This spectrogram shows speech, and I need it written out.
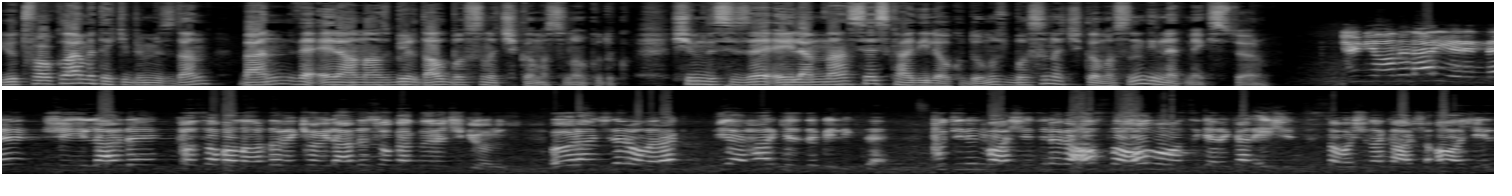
Youth for Climate ekibimizden ben ve Ela Naz Birdal basın açıklamasını okuduk. Şimdi size eylemden ses kaydıyla okuduğumuz basın açıklamasını dinletmek istiyorum. Dünyanın her yerinde, şehirlerde, kasabalarda ve köylerde sokaklara çıkıyoruz. Öğrenciler olarak diğer herkesle birlikte. Putin'in vahşetine ve asla olmaması gereken eşitsiz savaşına karşı acil,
